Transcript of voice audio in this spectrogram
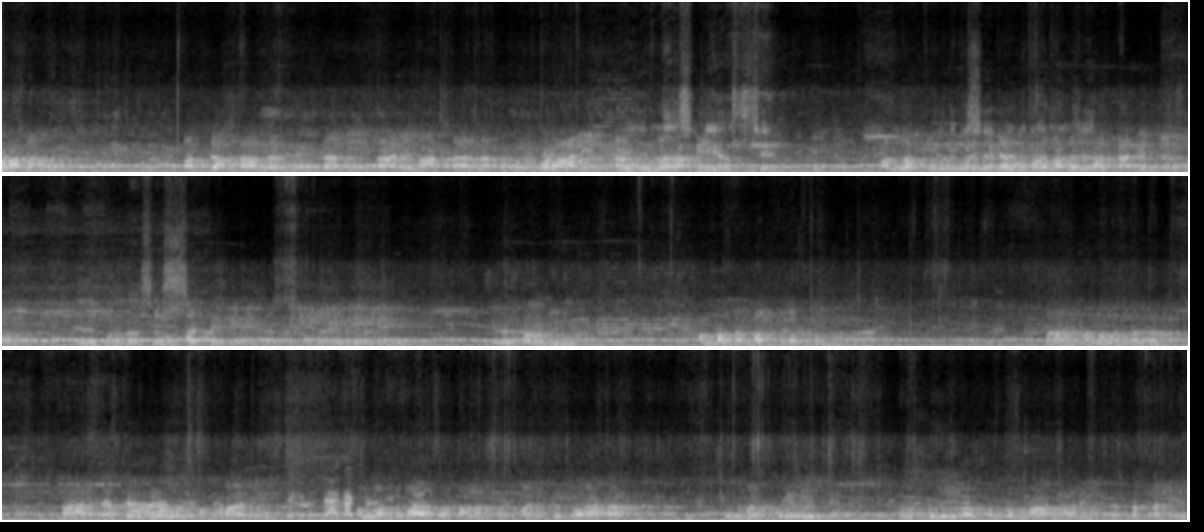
পড়া মানুষ মাদ্রাসা দরসে ইসলামী তালিমাত তার না কোনো বড় আলিম না কোনো লাশ নিয়ে আসছেন আল্লাহ কবুল। মাদ্রাসার কাজের জন্য এই দেখুন লাশ আসছে। চিরস্মরণীয়। আল্লাহ তার মাগফিরাত করুন। তার ভালোবাসাটা তার এত বড় সম্মানে। আল্লাহ তাবারক ওয়া তাআলা সম্মানিত করাটা শুধুমাত্র এই রাসূলুল্লাহ সাল্লাল্লাহু আলাইহি ওয়াসাল্লামের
